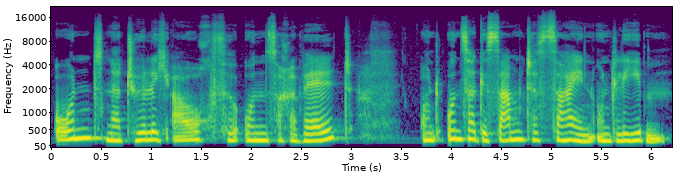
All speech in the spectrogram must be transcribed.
und natürlich auch für unsere Welt und unser gesamtes Sein und Leben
